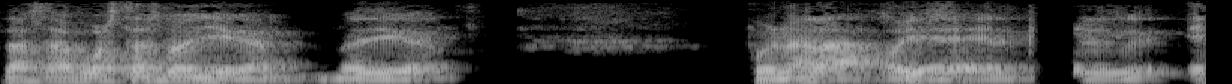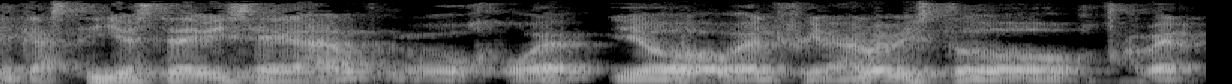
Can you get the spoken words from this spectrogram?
las apuestas no llegan, no llegan. Pues nada, oye, sí. El, el, el, castillo este de Visegard, ojo, eh, yo el final lo he visto, a ver,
